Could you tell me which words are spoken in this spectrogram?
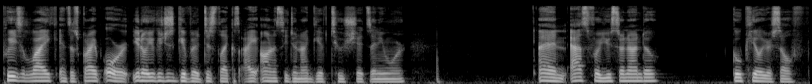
Please like and subscribe, or you know, you could just give it a dislike because I honestly do not give two shits anymore. And as for you, Fernando, go kill yourself.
